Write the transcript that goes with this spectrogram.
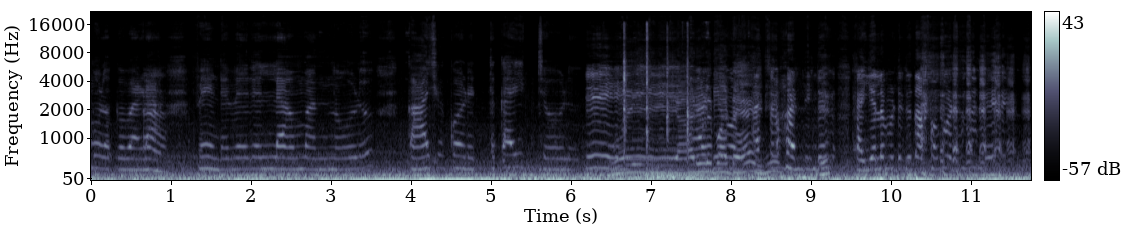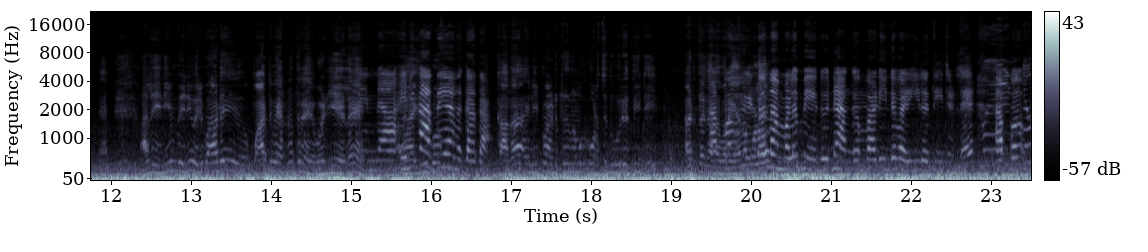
മുളക് വട. വേണ്ടവരെല്ലാം വന്നോളൂ. കാശ് കൊടുത്ത് കഴിച്ചോളൂ. കയ്യെല്ലാം വിട്ടിട്ട് തപ്പം ഇനി ഒരുപാട് പാട്ട് വരണത്രേ വഴിയല്ലേ കഥയാണ് കഥ. കഥ ഇനിയിപ്പോ അടുത്ത് നമുക്ക് കുറച്ച് ദൂരെ എത്തിയിട്ട് അടുത്ത കഥ പറയാം. നമ്മളെ നമ്മൾ മേധുവിന്റെ അംഗൻവാടിന്റെ വഴിയിലെത്തിയിട്ടുണ്ട്. അപ്പൊ ഇനി.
